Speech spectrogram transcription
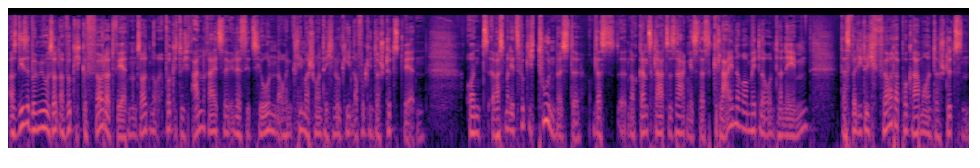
Also diese Bemühungen sollten auch wirklich gefördert werden und sollten auch wirklich durch Anreize, Investitionen auch in klimaschonende Technologien auch wirklich unterstützt werden. Und was man jetzt wirklich tun müsste, um das äh, noch ganz klar zu sagen, ist, dass kleinere und mittlere Unternehmen, dass wir die durch Förderprogramme unterstützen,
